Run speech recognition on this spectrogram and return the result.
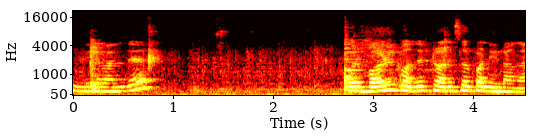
இதில் வந்து ஒரு பவுலுக்கு வந்து ட்ரான்ஸ்ஃபர் பண்ணிடலாங்க.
